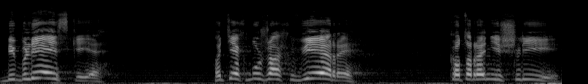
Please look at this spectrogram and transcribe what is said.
библейские, о тех мужах веры, которые они шли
